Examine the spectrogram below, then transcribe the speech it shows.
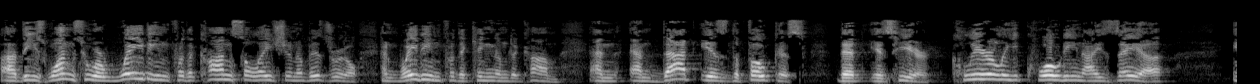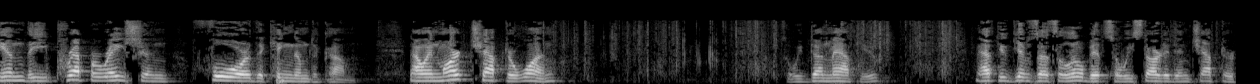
uh, these ones who are waiting for the consolation of Israel and waiting for the kingdom to come. And, and that is the focus that is here. Clearly quoting Isaiah in the preparation for the kingdom to come. Now in Mark chapter 1, so we've done Matthew. Matthew gives us a little bit, so we started in chapter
